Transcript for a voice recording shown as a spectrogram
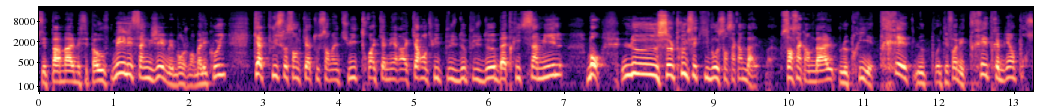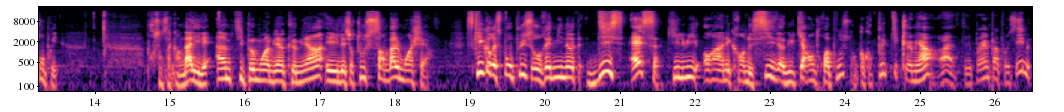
c'est pas mal, mais c'est pas ouf. Mais les 5G, mais bon, je m'en bats les couilles. 4 plus 64 ou 128, 3 caméras, 48 plus 2 plus 2, batterie 5000. Bon, le seul truc, c'est qu'il vaut 150 balles. 150 balles, le prix est très, le téléphone est très très bien pour son prix. Pour 150 balles, il est un petit peu moins bien que le mien et il est surtout 100 balles moins cher. Ce qui correspond plus au Redmi Note 10S, qui lui aura un écran de 6,43 pouces, donc encore plus petit que le mien, c'est même pas possible.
